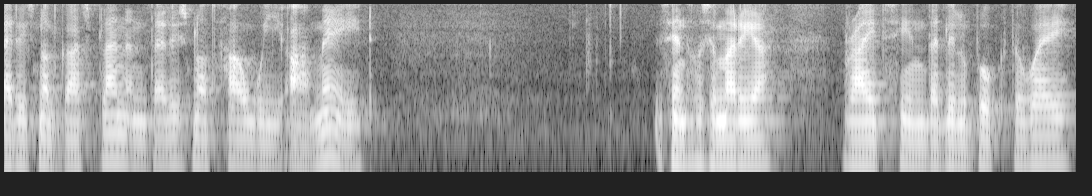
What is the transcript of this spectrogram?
that is not God's plan and that is not how we are made. Saint Josemaria writes in that little book, The Way,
